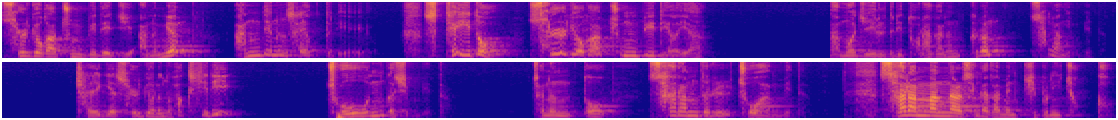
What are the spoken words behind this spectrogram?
설교가 준비되지 않으면 안 되는 사역들이에요. 스테이도 설교가 준비되어야 나머지 일들이 돌아가는 그런 상황입니다. 저에게 설교는 확실히 좋은 것입니다. 저는 또 사람들을 좋아합니다. 사람 만날 생각하면 기분이 좋고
